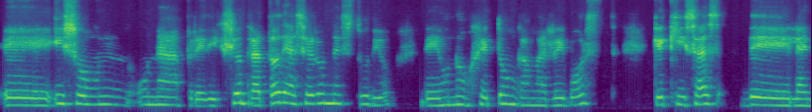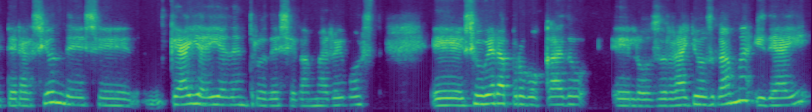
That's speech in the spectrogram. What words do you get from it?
eh, hizo una predicción, trató de hacer un estudio de un objeto, un gamma ray burst, que quizás de la interacción de ese, que hay ahí adentro de ese gamma ray burst, eh, se hubiera provocado eh, los rayos gamma y de ahí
